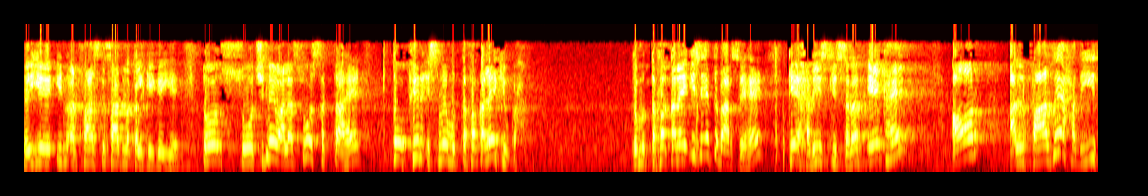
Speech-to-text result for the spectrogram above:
یہ ان الفاظ کے ساتھ نقل کی گئی ہے۔ تو سوچنے والا سوچ سکتا ہے، تو پھر اس میں متفق علیہ کیوں کہا؟ تو متفق علیہ اس اعتبار سے ہے کہ حدیث کی صنعت ایک ہے اور الفاظ حدیث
